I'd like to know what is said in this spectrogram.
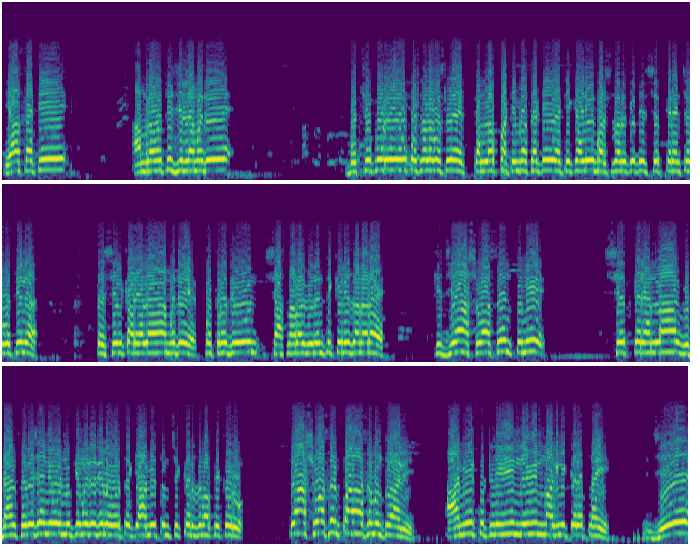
यासाठी अमरावती जिल्ह्यामध्ये बच्चू कडू हे उपोषणाला बसले आहेत. त्यांना पाठिंब्यासाठी या ठिकाणी बार्शी तालुक्यातील शेतकऱ्यांच्या वतीनं तहसील कार्यालयामध्ये पत्र देऊन शासनाला विनंती केली जाणार आहे की जे आश्वासन तुम्ही शेतकऱ्यांना विधानसभेच्या निवडणुकीमध्ये दिलं होतं की आम्ही तुमची कर्जमाफी करू ते आश्वासन पाळा असं म्हणतोय आम्ही. आम्ही कुठलीही नवीन मागणी करत नाही. जे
